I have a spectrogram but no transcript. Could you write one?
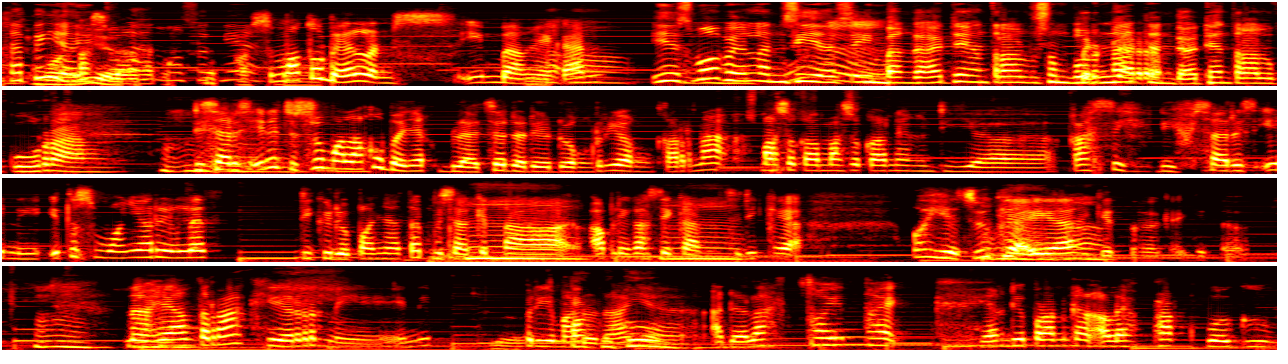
Tapi semua, ya itulah Posnya maksudnya. pas semua tuh balance, imbang ya kan. Iya semua balance sih ya, seimbang gak ada yang terlalu sempurna Bener. dan gak ada yang terlalu kurang. Di series ini justru malah aku banyak belajar dari Dong Ryong karena masukan-masukan yang dia kasih di series ini itu semuanya relate di kehidupan nyata bisa kita Hmm. aplikasikan. Hmm. Jadi kayak oh iya juga Oke, ya ah. gitu kayak gitu. Mm-mm. Nah, yang terakhir nih, ini Iya. prima Park donanya adalah Choi Taek yang diperankan oleh Park Bo Gum.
